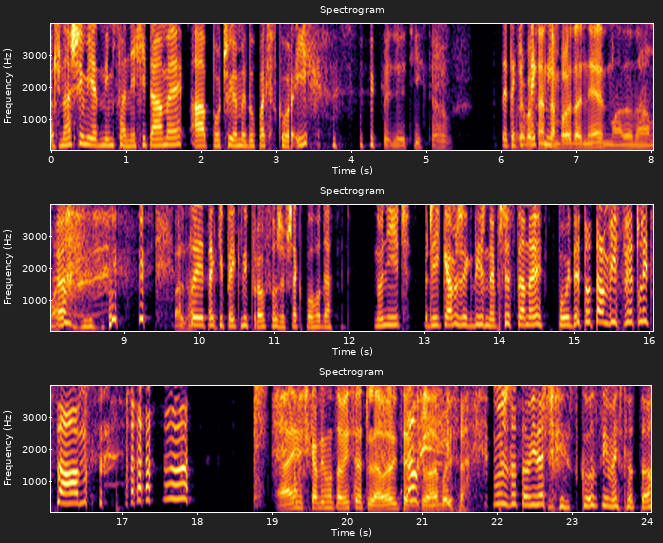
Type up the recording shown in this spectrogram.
s našim jedným sa nechytáme a počujeme dúpať skôr ich. 5 detí? To už... To je taký Treba pekný... sa tam povedať, nie, mladá dáma. to je taký pekný profil, že však pohoda. No nič, říkam, že když nepřestane, pôjde to tam vysvetliť sám. A Anička by mu to vysvetlila veľmi rýchlo, neboj sa. Možno to vydaš, skúsime toto.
